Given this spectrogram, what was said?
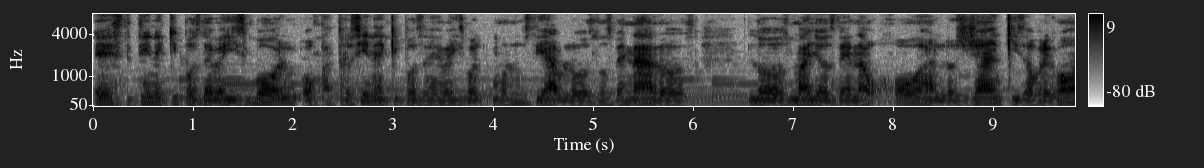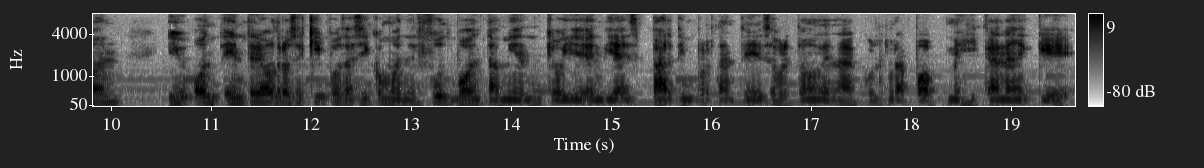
Este tiene equipos de béisbol o patrocina equipos de béisbol como los Diablos, los Venados, los Mayos de Navajoa, los Yankees de Obregón y entre otros equipos, así como en el fútbol también, que hoy en día es parte importante sobre todo de la cultura pop mexicana que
